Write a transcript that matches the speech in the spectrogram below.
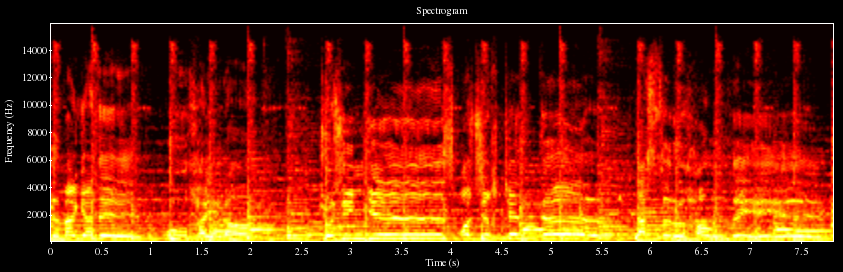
nimaga deb u hayron ko'zingiz ochiq ketdi dasturxondek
